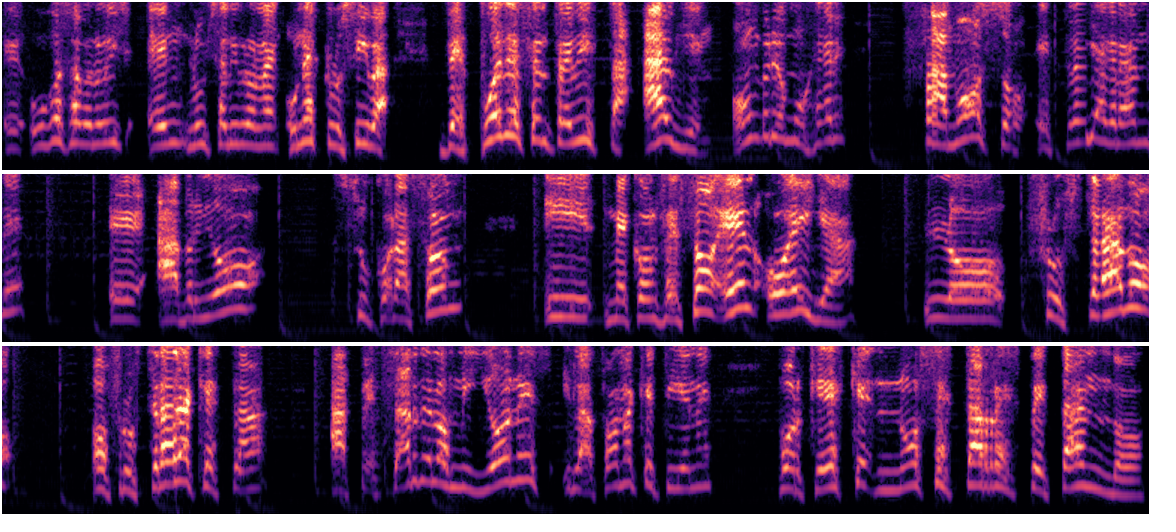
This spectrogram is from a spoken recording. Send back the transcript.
eh, Hugo Sabinovich en Lucha Libre Online una exclusiva. Después de esa entrevista, alguien, hombre o mujer, famoso, estrella grande, abrió su corazón y me confesó él o ella lo frustrado o frustrada que está a pesar de los millones y la fama que tiene, porque es que no se está respetando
